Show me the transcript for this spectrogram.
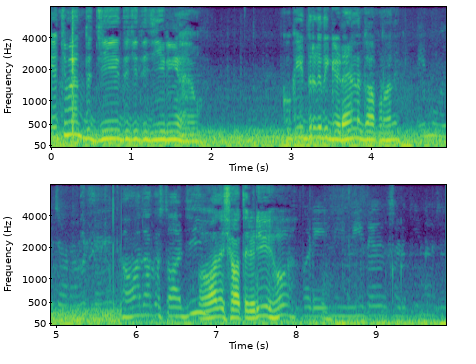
ਇਹ ਚ ਮੈਂ ਦੂਜੀ ਦੂਜੀ ਤੀਜੀ ਰੀ ਆਇਆ ਹਾਂ ਕਿਉਂਕਿ ਇੱਧਰ ਕਦੀ ਗੇੜਾ ਨਹੀਂ ਲੱਗਾ ਆਪਣਾ ਤੇ। ਇਹ ਮੋਲ ਜ਼ਿਆਦਾ ਵੱਡਾ ਹੈ। ਖਾਵਾਂ ਦਾ ਉਸਤਾਦ ਜੀ। ਆਹ ਤੇ ਛੱਤ ਜਿਹੜੀ ਇਹੋ ਬੜੀ ਨੀਵੀਂ ਤੇ ਸੜਕ ਹੀ ਨਜ਼ਰ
